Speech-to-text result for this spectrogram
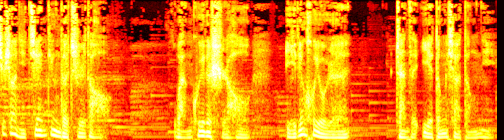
就像你坚定的知道，晚归的时候，一定会有人站在夜灯下等你，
